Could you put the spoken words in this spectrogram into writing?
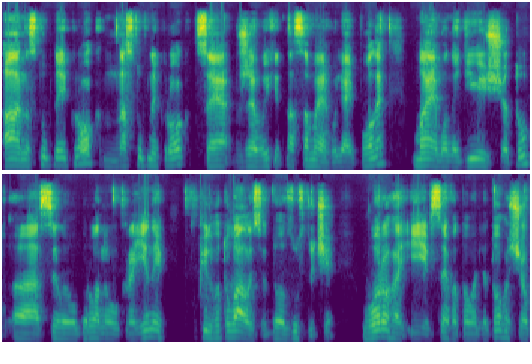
А наступний крок наступний крок це вже вихід на саме Гуляйполе. Маємо надію, що тут е, Сили оборони України підготувалися до зустрічі ворога, і все готово для того, щоб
